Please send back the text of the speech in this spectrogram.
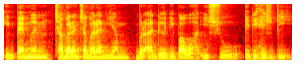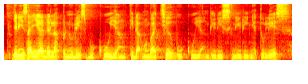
impairment cabaran-cabaran yang berada di bawah isu ADHD. Jadi saya adalah penulis buku yang tidak membaca buku yang diri sendirinya tulis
